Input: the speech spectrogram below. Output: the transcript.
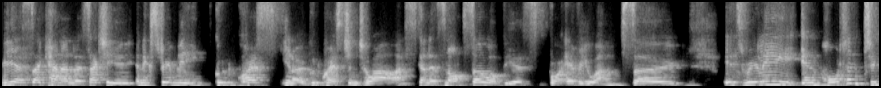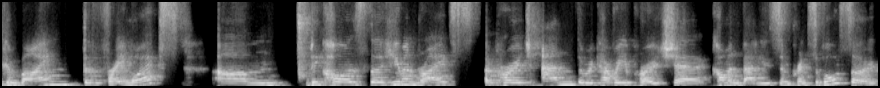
Yes, I can, and it's actually an extremely good quest, you know, good question to ask, and it's not so obvious for everyone. So, it's really important to combine the frameworks um, because the human rights approach and the recovery approach share common values and principles. So,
